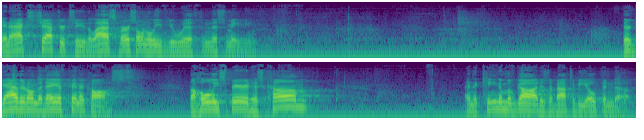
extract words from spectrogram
In Acts chapter 2, the last verse I want to leave you with in this meeting. They're gathered on the day of Pentecost. The Holy Spirit has come, and the kingdom of God is about to be opened up.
